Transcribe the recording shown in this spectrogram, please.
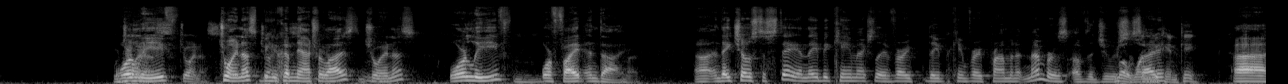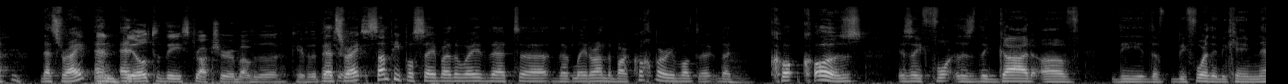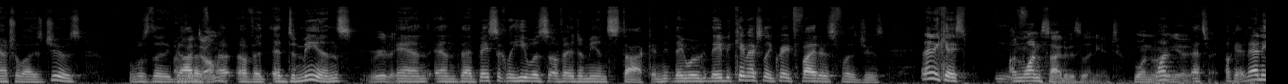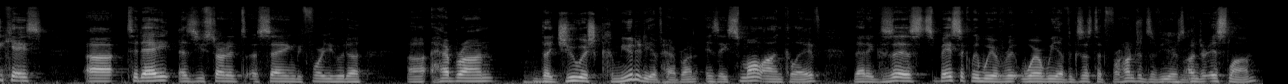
or Join us, leave, join us. join us, Join become us, naturalized, join us, or leave, or fight and die." Right. Uh, and they chose to stay, and they became actually a very they became very prominent members of the Jewish Well, one became king. Uh, that's right. And, built the structure above the cave of the That's right. Some people say, by the way, that uh, that later on the Bar Kokhba revolt, uh, that Ko- Koz is a for, is the god of the, the before they became naturalized Jews was the god Edom? of, of, Edomians, Really? and and that basically he was of Edomian stock, and they were they became actually great fighters for the Jews. In any case, On one side of his lineage. One, one, yeah. That's right. Okay. In any case, uh, today, as you started uh, saying before, Yehuda, uh, Hebron, the Jewish community of Hebron, is a small enclave that exists basically where, where we have existed for hundreds of years under Islam,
